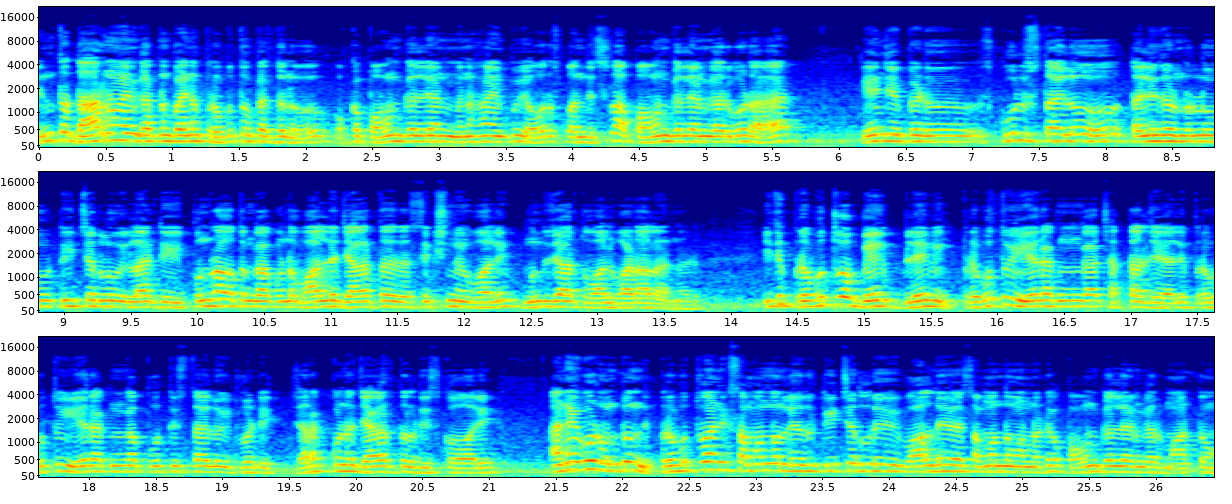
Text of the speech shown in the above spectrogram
ఇంత దారుణమైన ఘటన పైన ప్రభుత్వ పెద్దలు ఒక్క పవన్ కళ్యాణ్ మినహాయింపు ఎవరు స్పందించలే? ఆ పవన్ కళ్యాణ్ గారు కూడా ఏం చెప్పాడు? స్కూల్ స్థాయిలో తల్లిదండ్రులు టీచర్లు ఇలాంటి పునరావృతం కాకుండా వాళ్ళే జాగ్రత్త శిక్షణ ఇవ్వాలి ముందు జాగ్రత్త వాళ్ళు పడాలన్నాడు ఇది ప్రభుత్వ బే బ్లేమింగ్ ప్రభుత్వం ఏ రకంగా చట్టాలు చేయాలి ప్రభుత్వం ఏ రకంగా పూర్తి స్థాయిలో ఇటువంటి జరగకుండా జాగ్రత్తలు తీసుకోవాలి అనే కూడా ఉంటుంది. ప్రభుత్వానికి సంబంధం లేదు టీచర్లు వాళ్ళదే సంబంధం అన్నట్టుగా పవన్ కళ్యాణ్ గారు మాట్లాడటం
